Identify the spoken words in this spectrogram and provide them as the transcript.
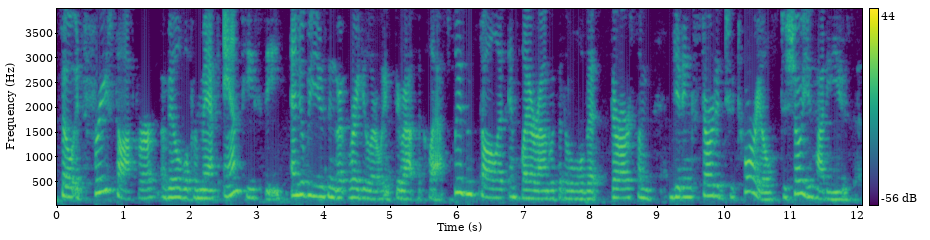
So it's free software available for Mac and PC, and you'll be using it regularly throughout the class. Please install it and play around with it a little bit. There are some getting started tutorials to show you how to use it.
